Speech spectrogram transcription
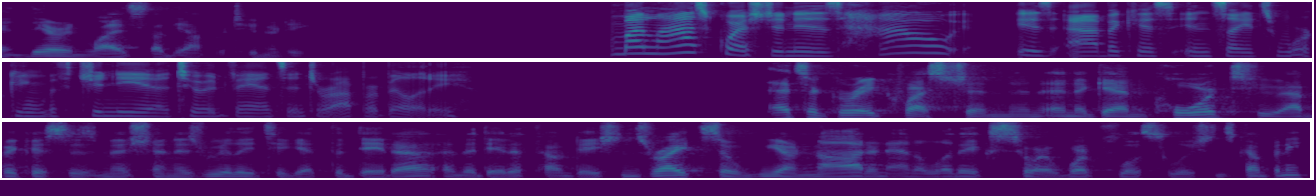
And therein lies the opportunity. My last question is How is Abacus Insights working with Geneia to advance interoperability? That's a great question. And, and again, core to Abacus's mission is really to get the data and the data foundations right. So we are not an analytics or a workflow solutions company.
